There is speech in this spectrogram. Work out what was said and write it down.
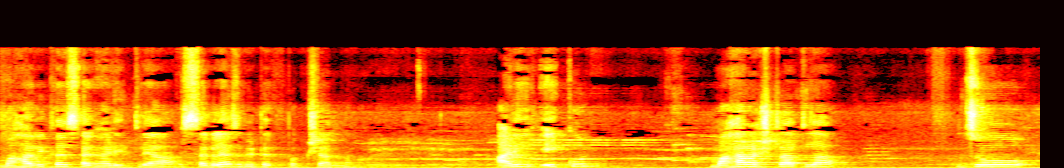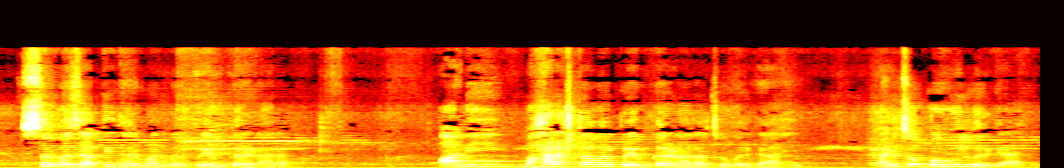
महाविकास आघाडीतल्या सगळ्याच घटक पक्षांना आणि एकूण महाराष्ट्रातला जो सर्व जाती धर्मांवर प्रेम करणारा आणि महाराष्ट्रावर प्रेम करणारा जो वर्ग आहे आणि जो बहुल वर्ग आहे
